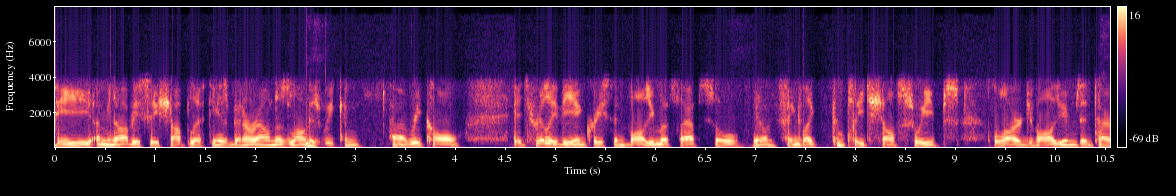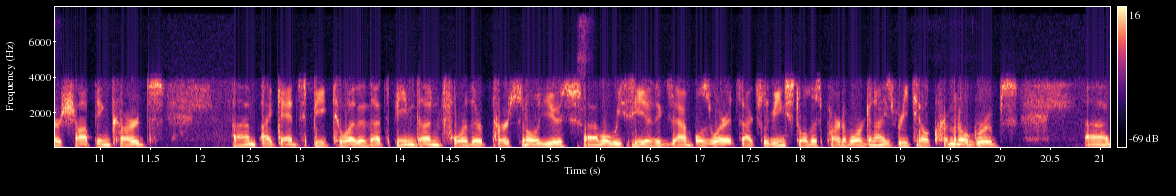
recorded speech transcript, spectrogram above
see, I mean, obviously shoplifting has been around as long as we can uh, recall. It's really the increase in volume of theft. So, you know, things like complete shelf sweeps, large volumes, entire shopping carts. Um, I can't speak to whether that's being done for their personal use. Uh, what we see as examples where it's actually being stolen as part of organized retail criminal groups. Uh,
